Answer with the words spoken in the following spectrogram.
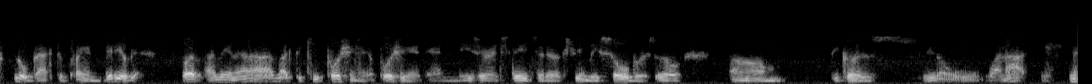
go back to playing video games. But I mean, I'd like to keep pushing it, pushing it, and these are in states that are extremely sober. So, um, because you know, why not? yeah.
